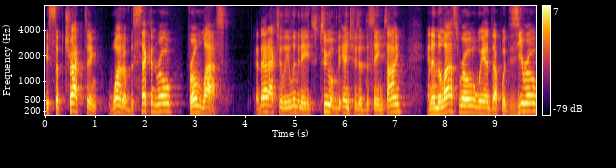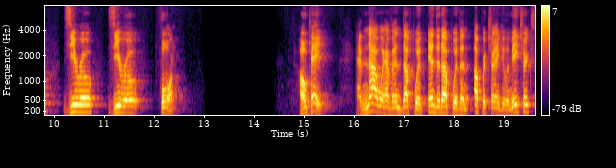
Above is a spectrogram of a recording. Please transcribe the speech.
is subtracting one of the second row from last. And that actually eliminates two of the entries at the same time. And in the last row, we end up with 0, 0, 0, 4. Okay, and now we have end up with, ended up with an upper triangular matrix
